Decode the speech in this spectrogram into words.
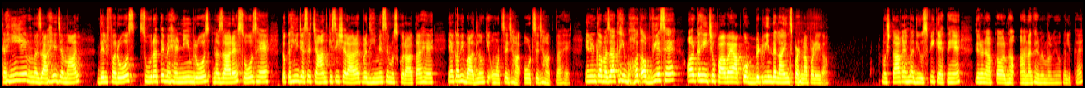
कहीं ये मज़ाह जमाल दिल फरोज़ सूरत महरनीम रोज़, नज़ारा सोज़ है तो कहीं जैसे चाँद किसी शरारत पर धीमे से मुस्कुराता है, या कभी बादलों की ओट से झाँक ओट से झांकता है। यानी उनका मज़ा कहीं बहुत ऑब्वियस है, और कहीं छुपा हुआ है, आपको बिटवीन द लाइंस पढ़ना पड़ेगा। मुश्ताक अहमद यूसफ़ी कहते हैं जिन्होंने आपका और आना घर में मुर्गियों का लिखा है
